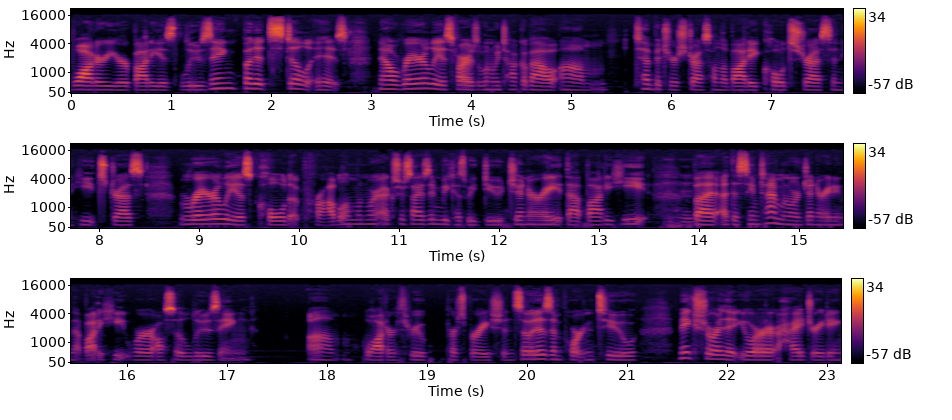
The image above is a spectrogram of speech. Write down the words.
water your body is losing, but it still is. Now, rarely, as far as when we talk about um, temperature stress on the body, cold stress, and heat stress. Rarely is cold a problem when we're exercising because we do generate that body heat. Mm-hmm. But at the same time, when we're generating that body heat, we're also losing um, water through perspiration. So it is important to make sure that you're hydrating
